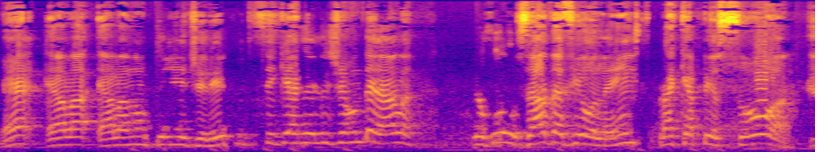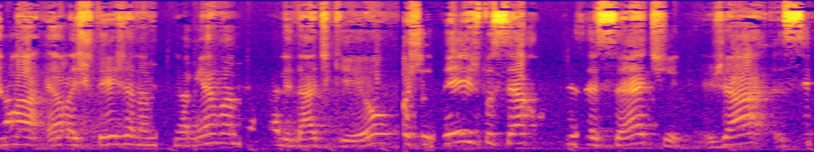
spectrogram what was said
né, ela ela não tenha direito de seguir a religião dela. Eu vou usar da violência para que a pessoa ela, ela esteja na, na, mesma mentalidade que eu. Poxa, desde o século XVII, já se,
